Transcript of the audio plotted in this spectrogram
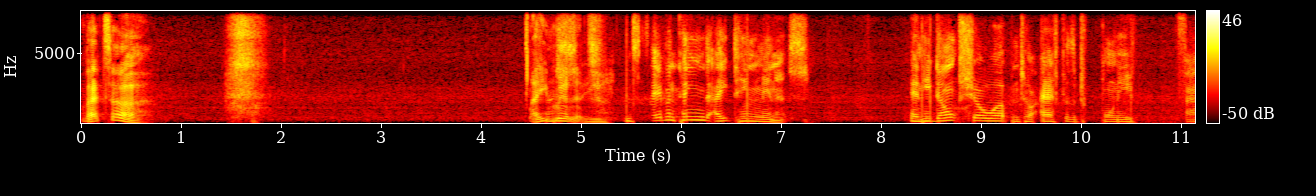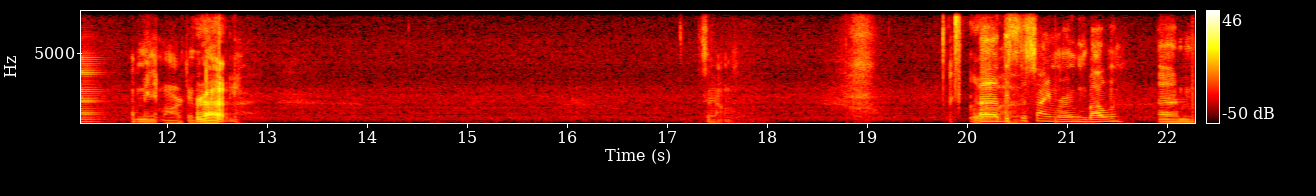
That's uh eight let's minutes. see, 17 to 18 minutes. And he don't show up until after the 25 minute mark of the Right. movie. So. Uh, this is the same room, Bolin. Um,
